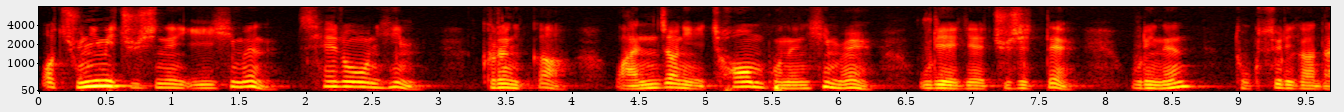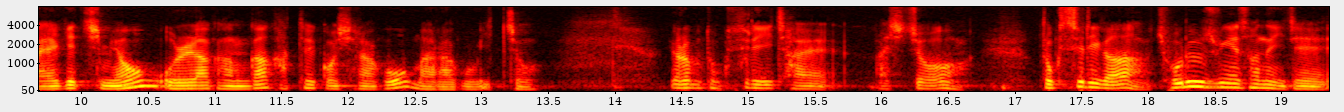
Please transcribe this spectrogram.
어, 주님이 주시는 이 힘은 새로운 힘, 그러니까 완전히 처음 보는 힘을 우리에게 주실 때 우리는 독수리가 날개치며 올라감과 같을 것이라고 말하고 있죠. 여러분 독수리 잘 아시죠? 독수리가 조류 중에서는 이제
